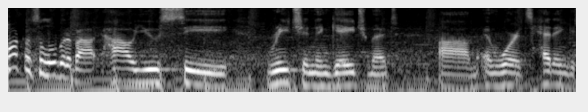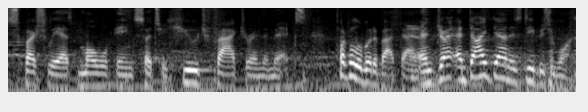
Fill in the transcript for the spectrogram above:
talk to us a little bit about how you see reach and engagement um, and where it's heading, especially as mobile being such a huge factor in the mix. Talk a little bit about that, and, and, dive down as deep as you want.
